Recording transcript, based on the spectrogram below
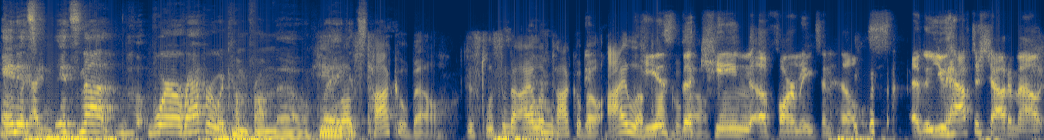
and it's I- it's not where a rapper would come from though. He Like, loves Taco Bell. Just listen to I Love Taco Bell. I love he Taco is the Bell. king of Farmington Hills. Uh, you have to shout him out.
